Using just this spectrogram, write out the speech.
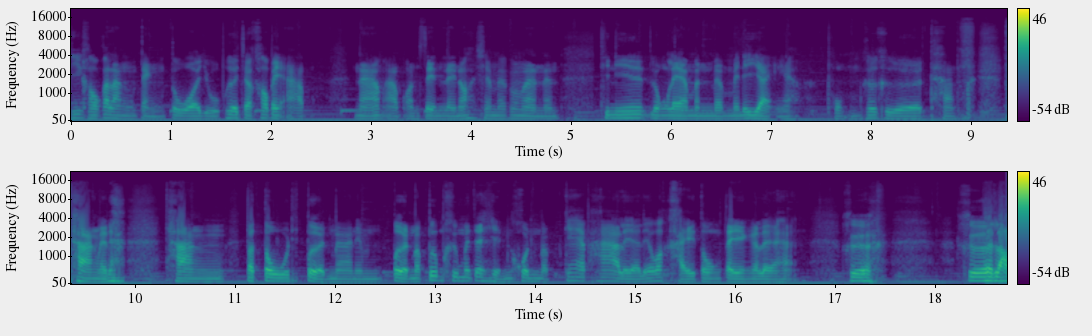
ที่เขากำลังแต่งตัวอยู่เพื่อจะเข้าไปอาบ น้ำอาบออนเซ็นเลยเนาะใช่ไหมประมาณนั้น ทีนี้โรงแรมมันแบบไม่ได้ใหญ่ไงผมก็คือทางทางเลยนะ ทางประตูที่เปิดมาเนี่ยมันเปิดมาปุ๊บคือมันจะเห็นคนแบบแก้ผ้าเลยเรียกว่าไข่ตรงเตงกันเลยฮะคือ คือเรา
